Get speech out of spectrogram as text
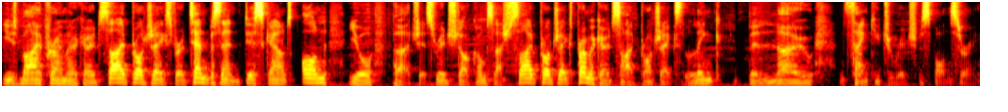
Use my promo code side projects for a 10% discount on your purchase. Ridge.com slash side projects, promo code side projects, link below. And thank you to Ridge for sponsoring.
